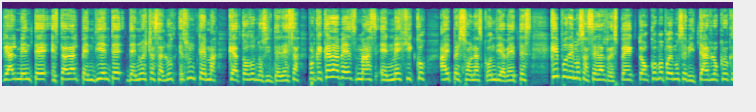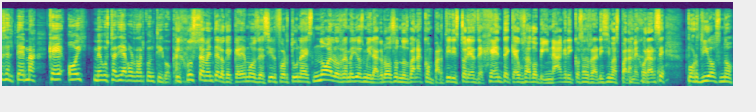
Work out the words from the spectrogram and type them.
realmente estar al pendiente de nuestra salud, es un tema que a todos nos interesa, porque cada vez más en México hay personas con diabetes. ¿Qué podemos hacer al respecto? ¿Cómo podemos evitarlo? Creo que es el tema que hoy me gustaría abordar contigo, Y Carlos. justamente lo que queremos decir, Fortuna, es no a los remedios milagrosos, nos van a compartir historias de gente que ha usado vinagre y cosas rarísimas para mejorarse. Por Dios, no,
